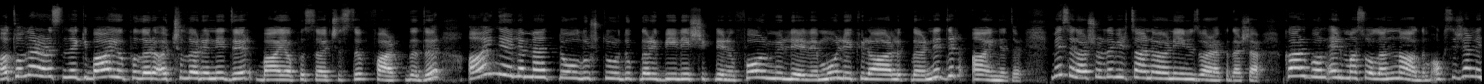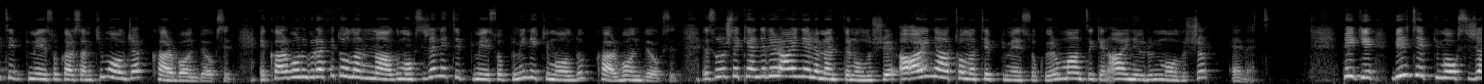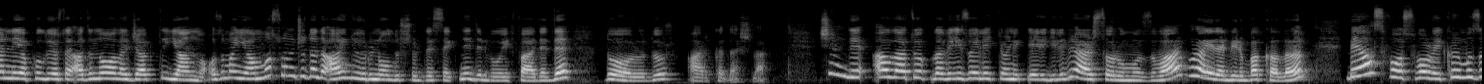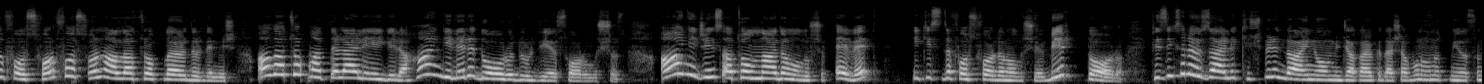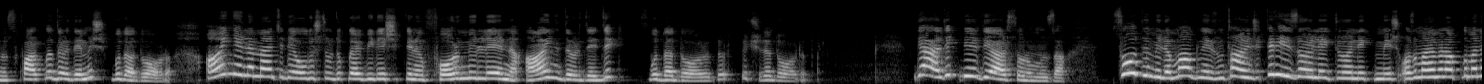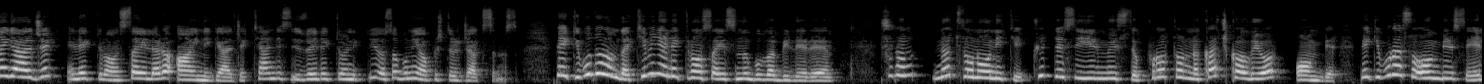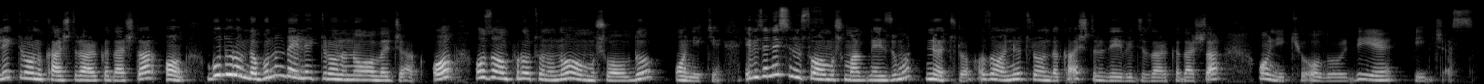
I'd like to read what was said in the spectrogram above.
Atomlar arasındaki bağ yapıları açıları nedir? Bağ yapısı açısı farklıdır. Aynı elementle oluşturdukları bileşiklerin formülleri ve molekül ağırlıkları nedir? Aynıdır. Mesela şurada bir tane örneğimiz var arkadaşlar. Karbon elması olanını aldım. Oksijenle tepkimeye sokarsam kim olacak? Karbondioksit. E karbonu grafit olanını aldım. Oksijenle tepkimeye soktum. Yine kim oldu? Karbondioksit. E sonuçta kendileri aynı elementten oluşuyor. E, aynı atoma tepkimeye sokuyorum. Mantıken aynı ürün mü oluşur? Evet. Peki bir tepkime oksijenle yapılıyorsa adı ne olacaktı? Yanma. O zaman yanma sonucunda da aynı ürün oluşur desek nedir bu ifadede? Doğrudur arkadaşlar. Şimdi allotropla ve izoelektronikle ilgili birer sorumuz var. Buraya da bir bakalım. Beyaz fosfor ve kırmızı fosfor fosforun allotroplarıdır demiş. Allotrop maddelerle ilgili hangileri doğrudur diye sormuşuz. Aynı cins atomlardan oluşur. Evet. İkisi de fosfordan oluşuyor. Bir doğru. Fiziksel özellik hiçbirinde aynı olmayacak arkadaşlar. Bunu unutmuyorsunuz. Farklıdır demiş. Bu da doğru. Aynı element ile oluşturdukları bileşiklerin formüllerine aynıdır dedik. Bu da doğrudur. Üçü de doğrudur. Geldik bir diğer sorumuza. Sodyum ile magnezyum tanecikleri izoelektronikmiş. O zaman hemen aklıma ne gelecek? Elektron sayıları aynı gelecek. Kendisi izoelektronik diyorsa bunu yapıştıracaksınız. Peki bu durumda kimin elektron sayısını bulabilirim? Şunun nötronu 12, kütlesi 23 ise protonuna kaç kalıyor? 11. Peki burası 11 ise elektronu kaçtır arkadaşlar? 10. Bu durumda bunun da elektronu ne olacak? 10. O zaman protonu ne olmuş oldu? 12. E bize nesini sormuş magnezyumun? Nötron. O zaman nötronu da kaçtır diyebileceğiz arkadaşlar? 12 olur diye bileceğiz.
